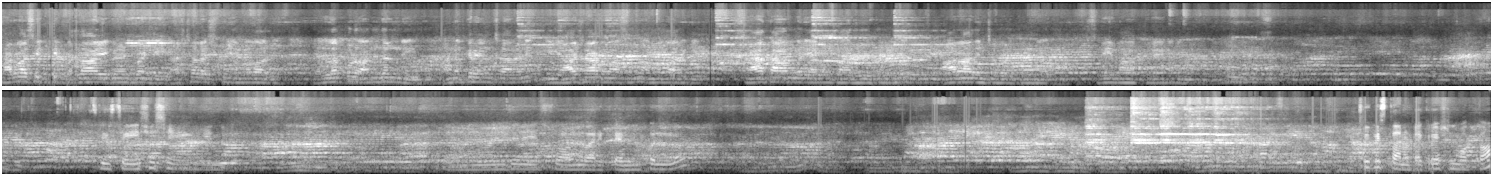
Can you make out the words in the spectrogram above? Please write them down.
సర్వశక్తి ప్రదాయకమైనటువంటి అష్టలక్ష్మి అమ్మవారు ఎల్లప్పుడూ అందరినీ అనుగ్రహించాలని ఈ ఆషాఢ మాసంలో అమ్మవారికి శాకాంబరి అలంకార రూపంలో ఆరాధించబడుతున్నారు. శ్రీ శేషశైలి ఆంజనేయ స్వామివారి టెంపుల్లో. చూపిస్తాను డెకరేషన్ మొత్తం.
